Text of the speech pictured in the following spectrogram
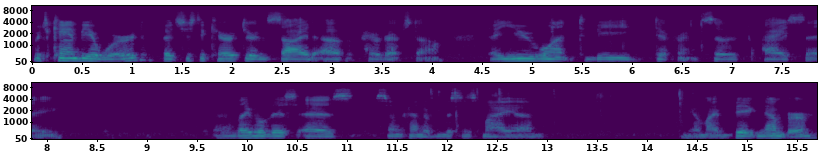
which can be a word, but it's just a character inside of a paragraph style that you want to be different. So if I say, uh, label this as some kind of, this is my, um, you know, my big number,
